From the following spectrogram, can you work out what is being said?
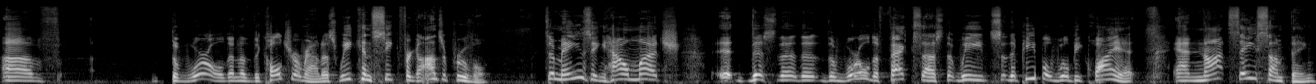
of the world and of the culture around us, we can seek for God's approval. It's amazing how much it, this the, the, the world affects us that we so that people will be quiet and not say something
